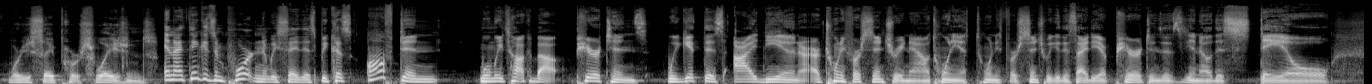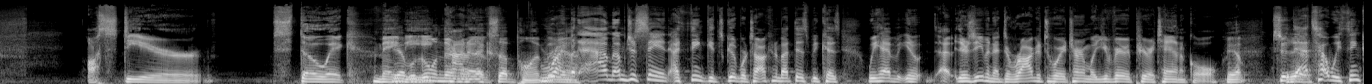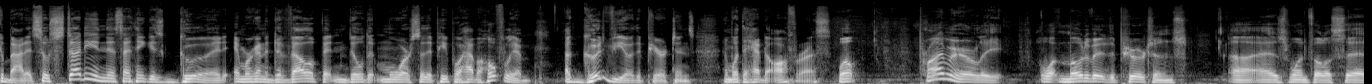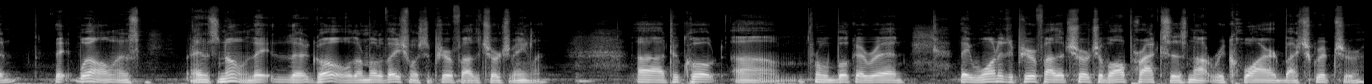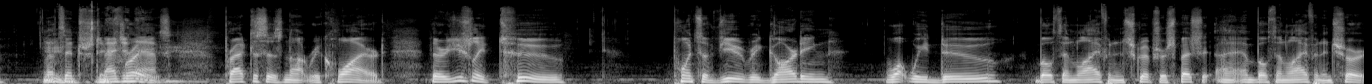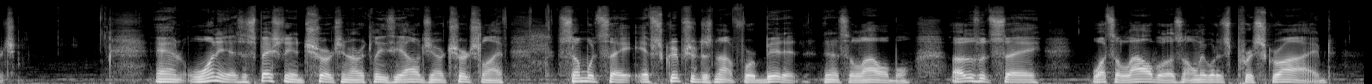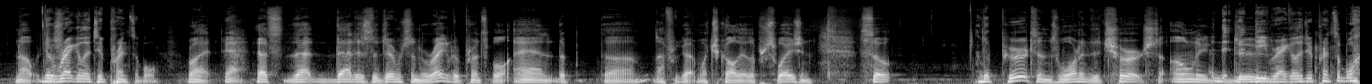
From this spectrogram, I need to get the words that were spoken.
where you say persuasions? And I think it's important that we say this because often when we talk about Puritans, we get this idea in our 21st century now, 20th, 21st century, we get this idea of Puritans as, you know, this stale, austere, stoic, maybe. Yeah, we're going there in kind of- next subpoint, but right, yeah. but I'm, I'm just saying, I think it's good we're talking about this because we have, you know, uh, there's even a derogatory term where you're very puritanical. Yep, So that's is. how we think about it. So studying this, I think, is good, and we're going to develop it and build it more so that people have a hopefully a, a good view of the Puritans and what they had to offer us. Well, primarily, what motivated the Puritans, uh, as one fellow said, they, well, as and it's known. They, their goal, their motivation was to purify the Church of England. Uh, to quote um, from a book I read, they wanted to purify the church of all practices not required by Scripture. That's an interesting Imagine phrase. Practices not required. There are usually two points of view regarding what we do, both in life and in Scripture, especially uh, and both in life and in church. And one is, especially in church, in our ecclesiology, in our church life, some would say if Scripture does not forbid it, then it's allowable. Others would say what's allowable is only what is prescribed, not The just regulative principle. right. Yeah. that's that. That is the difference in the regulative principle and the the I forgot what you call the other persuasion. So. The Puritans wanted the church to only The, do. the regulative principle?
